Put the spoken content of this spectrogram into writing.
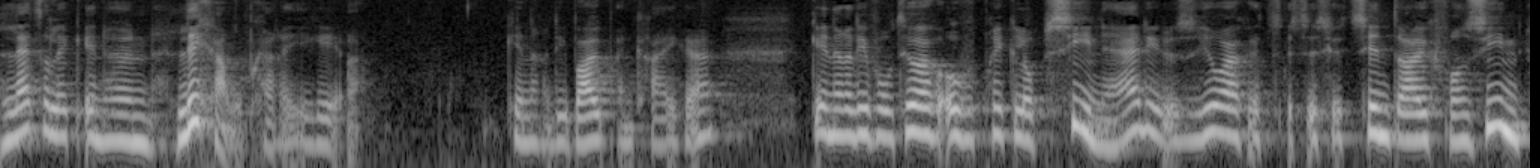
letterlijk in hun lichaam op gaan reageren. Kinderen die buikpijn krijgen. Kinderen die bijvoorbeeld heel erg overprikkelen op zien, hè? die dus heel erg het, het, zintuig van zien,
